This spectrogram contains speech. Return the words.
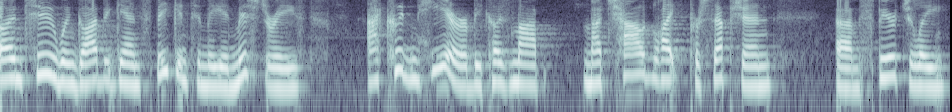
unto when God began speaking to me in mysteries, I couldn't hear because my my childlike perception um, spiritually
